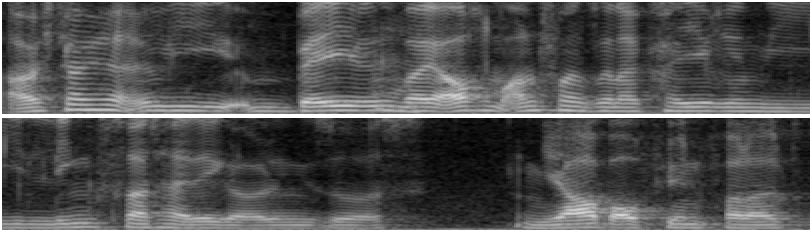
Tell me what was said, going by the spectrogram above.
Aber ich kann mich an irgendwie, Bale war ja auch am Anfang seiner Karriere irgendwie Linksverteidiger oder irgendwie sowas. Ja, aber auf jeden Fall halt.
